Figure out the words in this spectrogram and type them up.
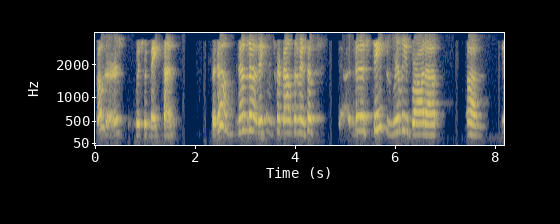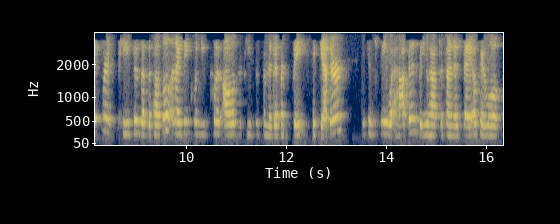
voters, which would make sense. But no, no, no, they can print ballots on demand. So the states really brought up um, different pieces of the puzzle, and I think when you put all of the pieces from the different states together, you can see what happened, but you have to kind of say, okay, well,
